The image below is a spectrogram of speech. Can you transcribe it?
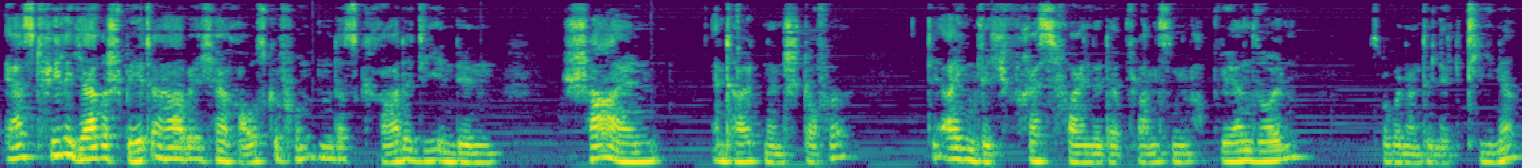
Erst viele Jahre später habe ich herausgefunden, dass gerade die in den Schalen enthaltenen Stoffe, die eigentlich Fressfeinde der Pflanzen abwehren sollen, sogenannte Lektine,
